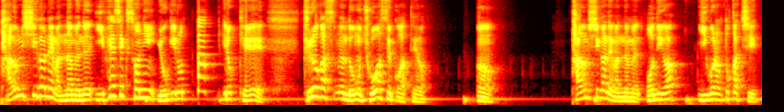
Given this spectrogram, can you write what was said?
다음 시간에 만나면은 이 회색 선이 여기로 딱 이렇게 들어갔으면 너무 좋았을 것 같아요. 어. 다음 시간에 만나면 어디와? 이거랑 똑같이.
